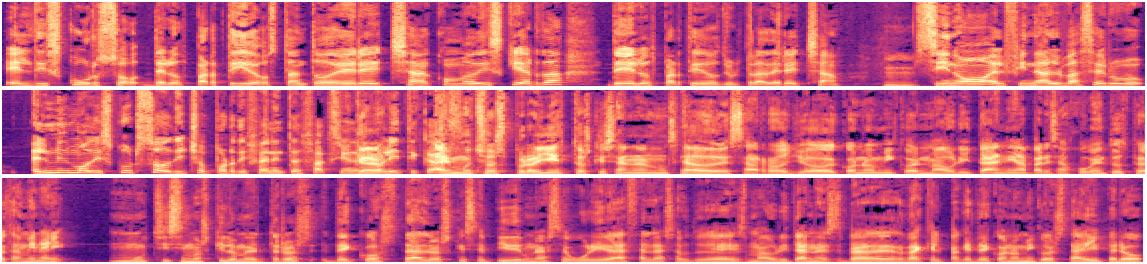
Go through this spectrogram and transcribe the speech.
el discurso de los partidos, tanto de derecha como de izquierda, de los partidos de ultraderecha. Mm. Si no, al final va a ser el mismo discurso dicho por diferentes facciones políticas. Hay muchos proyectos que se han anunciado de desarrollo económico en Mauritania para esa juventud, pero también hay muchísimos kilómetros de costa a los que se pide una seguridad a las autoridades mauritanas. Es verdad que el paquete económico está ahí, pero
